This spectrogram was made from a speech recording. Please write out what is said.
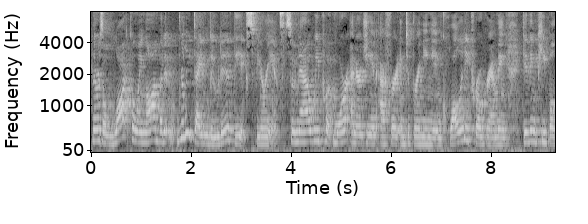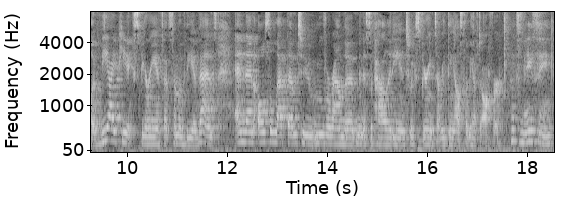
There was a lot going on, but it really diluted the experience. So now we put more energy and effort into bringing in quality programming, giving people a VIP VIP experience at some of the events, and then also let them to move around the municipality and to experience everything else that we have to offer. That's amazing.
